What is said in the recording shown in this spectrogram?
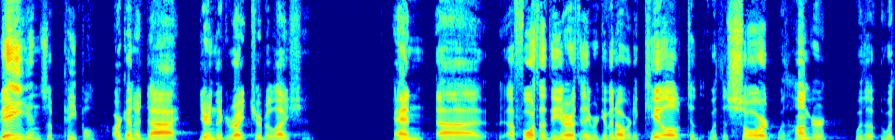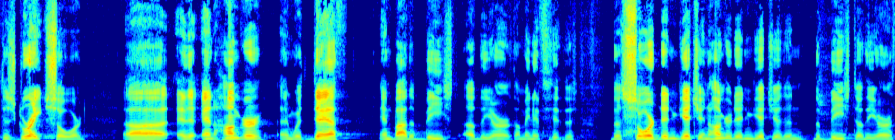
Billions of people are going to die during the Great Tribulation. And uh, a fourth of the earth they were given over to kill to, with the sword, with hunger, with, a, with this great sword, uh, and, and, hunger, and with death, and by the beast of the earth. I mean, if the, sword didn't get you and hunger didn't get you, then the beast of the earth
